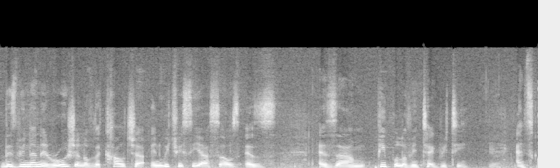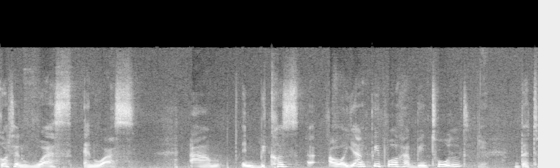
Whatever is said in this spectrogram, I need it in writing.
there's been an erosion of the culture in which we see ourselves as, as um, people of integrity. Yeah. And it's gotten worse and worse. Um, and because our young people have been told Yeah. that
